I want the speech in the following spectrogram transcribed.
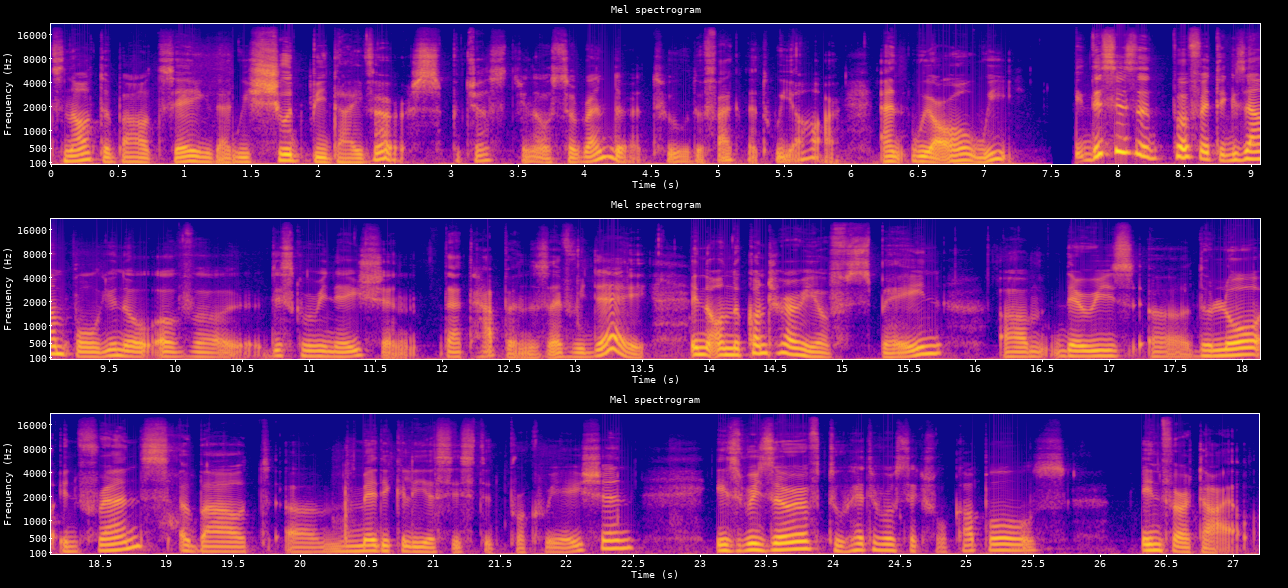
It's not about saying that we should be diverse, but just, you know, surrender to the fact that we are, and we are all we. This is a perfect example, you know, of uh, discrimination that happens every day. In, on the contrary of Spain, um, there is uh, the law in France about um, medically assisted procreation is reserved to heterosexual couples infertile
